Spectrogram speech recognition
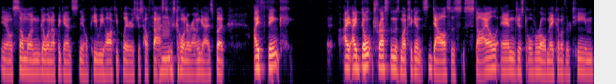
you know someone going up against you know pee wee hockey players, just how fast mm-hmm. he was going around guys. But I think I, I don't trust them as much against Dallas's style and just overall makeup of their team.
